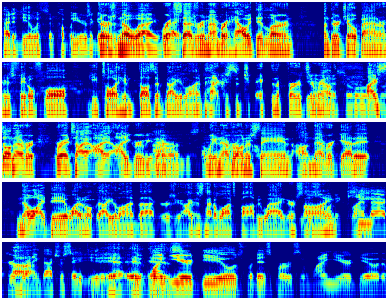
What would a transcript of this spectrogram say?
had to deal with a couple years ago. There's no way. Rich Right. says, remember how he did learn under Joe Banner his fatal flaw. He taught him doesn't value linebackers to draft in the first two Yeah, rounds. that's a whole I still never, Rich. I I, I agree with you there. We never understand. I'll never get it. No idea why they don't value linebackers. I just had to watch Bobby Wagner sign. linebackers, uh, running backs, or safeties. Yeah, it one is. year deals for this person, one year deal to-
